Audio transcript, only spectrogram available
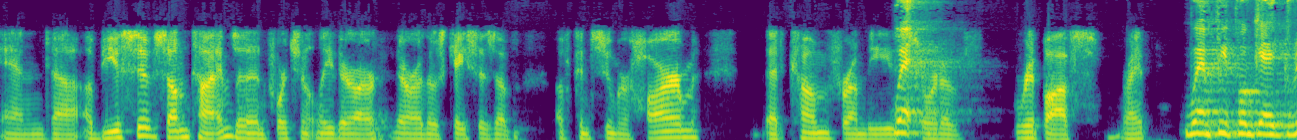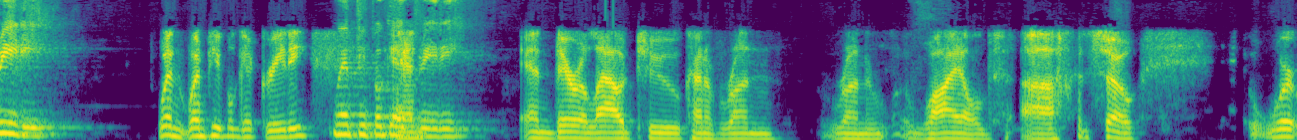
and uh, abusive, sometimes, and unfortunately, there are there are those cases of of consumer harm that come from these when, sort of ripoffs, right? When people get greedy. When when people get greedy. When people get and, greedy. And they're allowed to kind of run run wild. Uh, so we're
